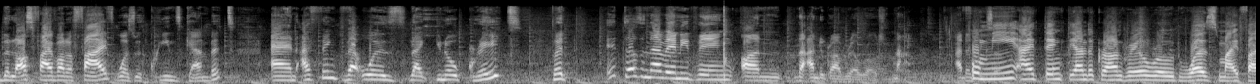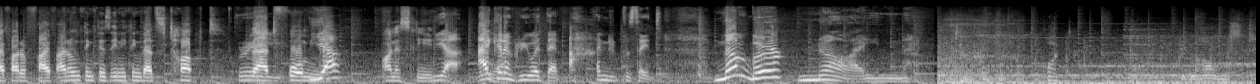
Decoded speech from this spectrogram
the last five out of five was with Queen's Gambit, and I think that was like you know great, but it doesn't have anything on the Underground Railroad. Nah. For me, so. I think the Underground Railroad was my five out of five. I don't think there's anything that's topped really? that for me. Yeah. Honestly. Yeah, I yeah. can agree with that 100%. Number nine. What belongs to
